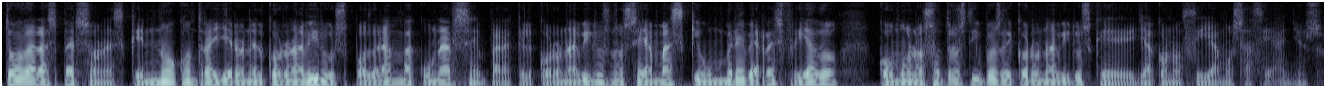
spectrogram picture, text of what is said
todas las personas que no contrayeron el coronavirus podrán vacunarse para que el coronavirus no sea más que un breve resfriado como los otros tipos de coronavirus que ya conocíamos hace años.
